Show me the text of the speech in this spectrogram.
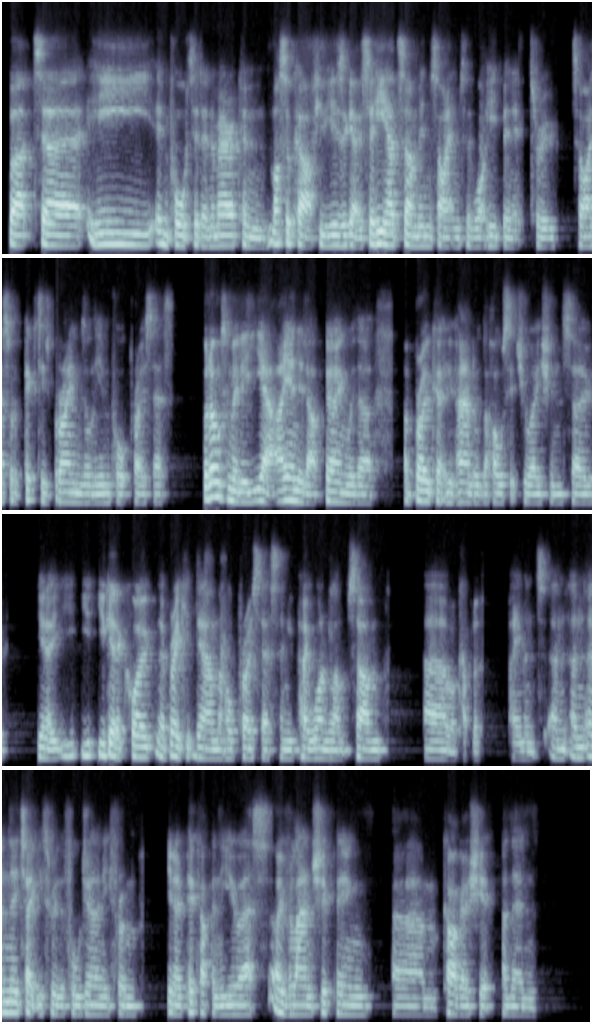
but uh, he imported an American muscle car a few years ago, so he had some insight into what he'd been it through. So I sort of picked his brains on the import process. But ultimately, yeah, I ended up going with a, a broker who handled the whole situation. So you know, you, you get a quote, they break it down the whole process, and you pay one lump sum uh, or a couple of payments, and, and and they take you through the full journey from you know pick up in the US, overland shipping, um, cargo ship, and then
